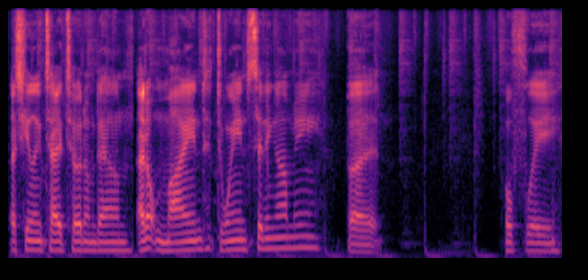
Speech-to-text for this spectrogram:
that's healing tide totem down. I don't mind Dwayne sitting on me, but hopefully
